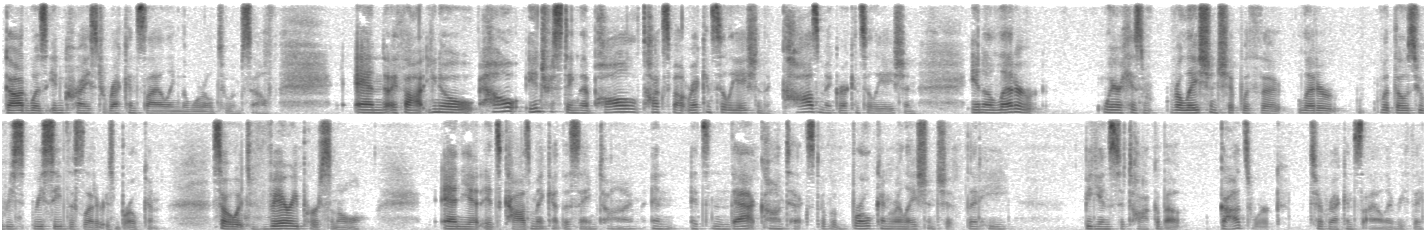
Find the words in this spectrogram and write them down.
God was in Christ reconciling the world to himself. And I thought, you know, how interesting that Paul talks about reconciliation, the cosmic reconciliation, in a letter where his relationship with the letter, with those who re- receive this letter, is broken. So it's very personal, and yet it's cosmic at the same time. And it's in that context of a broken relationship that he begins to talk about God's work to reconcile everything.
